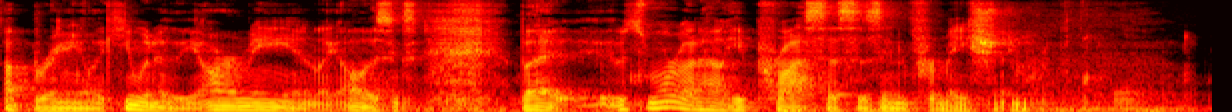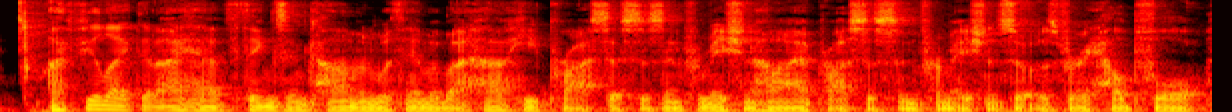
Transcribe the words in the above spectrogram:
upbringing. Like he went into the army and like all these things, but it's more about how he processes information I feel like that I have things in common with him about how he processes information, how I process information. So it was very helpful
